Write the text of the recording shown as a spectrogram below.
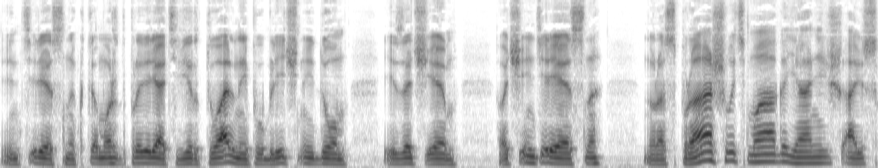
Интересно, кто может проверять виртуальный публичный дом и зачем? Очень интересно но расспрашивать мага я не решаюсь.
